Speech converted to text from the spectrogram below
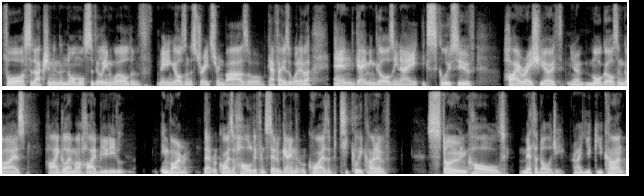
for seduction in the normal civilian world of meeting girls in the streets or in bars or cafes or whatever, and gaming girls in a exclusive high ratio, you know, more girls than guys, high glamour, high beauty environment that requires a whole different set of game that requires a particularly kind of stone cold methodology, right? You you can't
